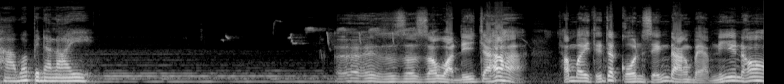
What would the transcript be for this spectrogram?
ถามว่าเป็นอะไร เออสสวัสดีจ้าทำไมถึงตะโกนเสียงดังแบบนี้เนาะ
